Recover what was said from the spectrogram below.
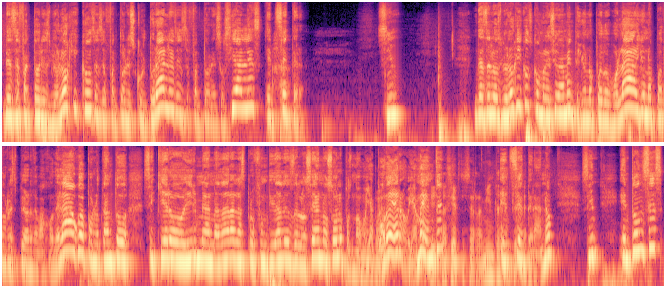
Desde factores biológicos, desde factores culturales, desde factores sociales, etc. ¿Sí? Desde los biológicos, como les decía yo no puedo volar, yo no puedo respirar debajo del agua, por lo tanto, si quiero irme a nadar a las profundidades del océano solo, pues no voy a poder, obviamente, ciertas herramientas, etcétera, ¿no? Sí. Entonces,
